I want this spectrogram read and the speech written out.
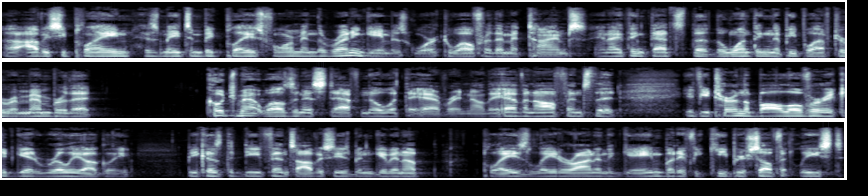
uh, obviously playing, has made some big plays for him, and the running game has worked well for them at times. And I think that's the, the one thing that people have to remember that Coach Matt Wells and his staff know what they have right now. They have an offense that, if you turn the ball over, it could get really ugly because the defense obviously has been giving up plays later on in the game. But if you keep yourself at least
